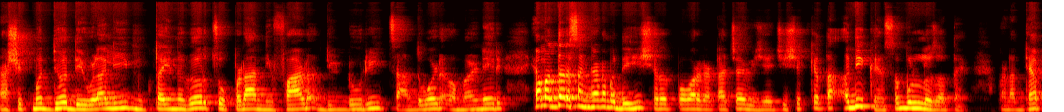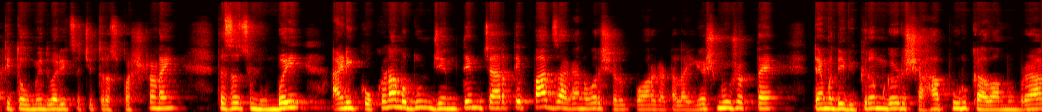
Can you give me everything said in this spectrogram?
नाशिक मध्य देवळाली मुक्ताईनगर चोपडा निफाड दिंडोरी चांदवड अमळनेर या मतदारसंघांमध्येही शरद पवार गटाच्या विजयाची शक्यता अधिक आहे असं बोललं जात आहे पण अद्याप तिथं उमेदवारीचं चित्र स्पष्ट नाही. तसंच मुंबई आणि कोकणामधून जेमतेम चार ते पाच जागांवर शरद पवार गटाला यश मिळू शकत आहे त्यामध्ये विक्रमगड शहापूर कळवा मुंब्रा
